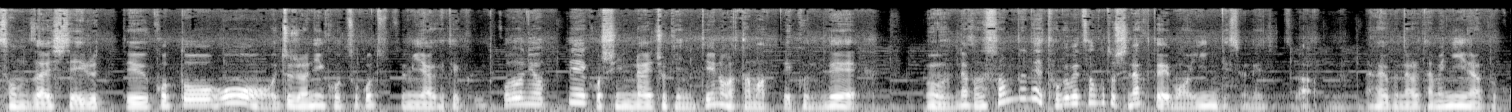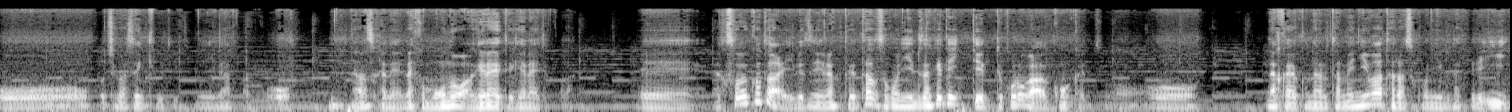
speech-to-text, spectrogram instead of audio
存在しているっていうことを徐々にコツコツ積み上げていくことによって、こう信頼貯金っていうのが溜まっていくんで、うん、なんかそんなね、特別なことしなくてもいいんですよね、実は。うん、仲良くなるためになんかこう、こっちが積極的になんかこう、なんすかね、なんか物をあげないといけないとか、えー、そういうことは別になくて、ただそこにいるだけでいいっていうところが今回その、仲良くなるためにはただそこにいるだけでいい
